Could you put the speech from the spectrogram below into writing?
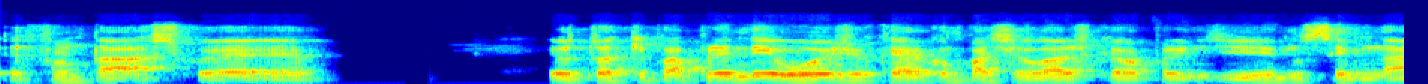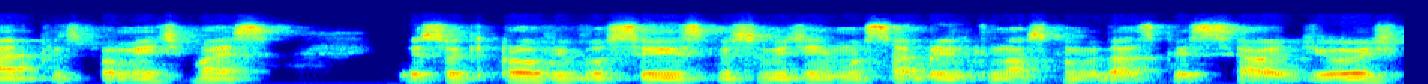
é fantástico, é, é eu estou aqui para aprender hoje, eu quero compartilhar o que eu aprendi no seminário, principalmente, mas eu estou aqui para ouvir vocês, principalmente a irmã Sabrina, que é nosso convidado especial de hoje,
